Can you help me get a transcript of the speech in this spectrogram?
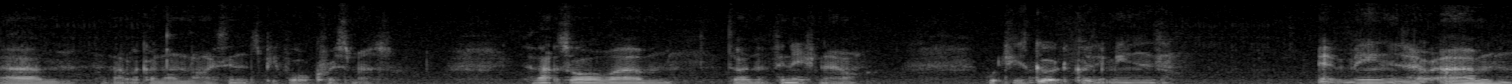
um, that were going on like since before Christmas. So that's all um, done and finished now, which is good because it means it means um,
